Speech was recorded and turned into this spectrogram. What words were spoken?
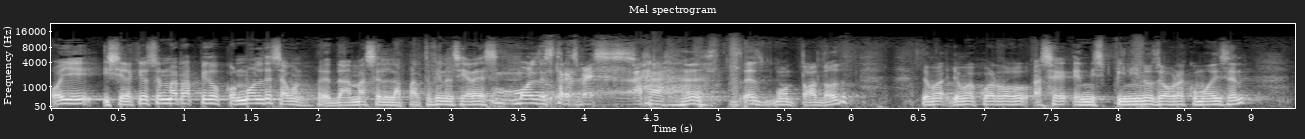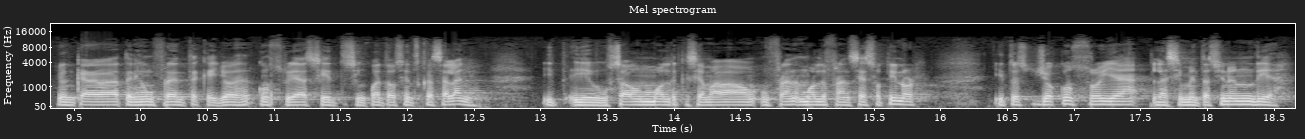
Oye, y si la quiero hacer más rápido con moldes, ah, bueno, eh, nada más en la parte financiera es Moldes tres veces. Ajá, es un montón, ¿no? Yo, me- yo me acuerdo, hace, en mis pininos de obra, como dicen, yo en Carabada tenía un frente que yo construía 150 o 200 casas al año y, y usaba un molde que se llamaba un fran- molde francés o tinor. Y entonces yo construía la cimentación en un día.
